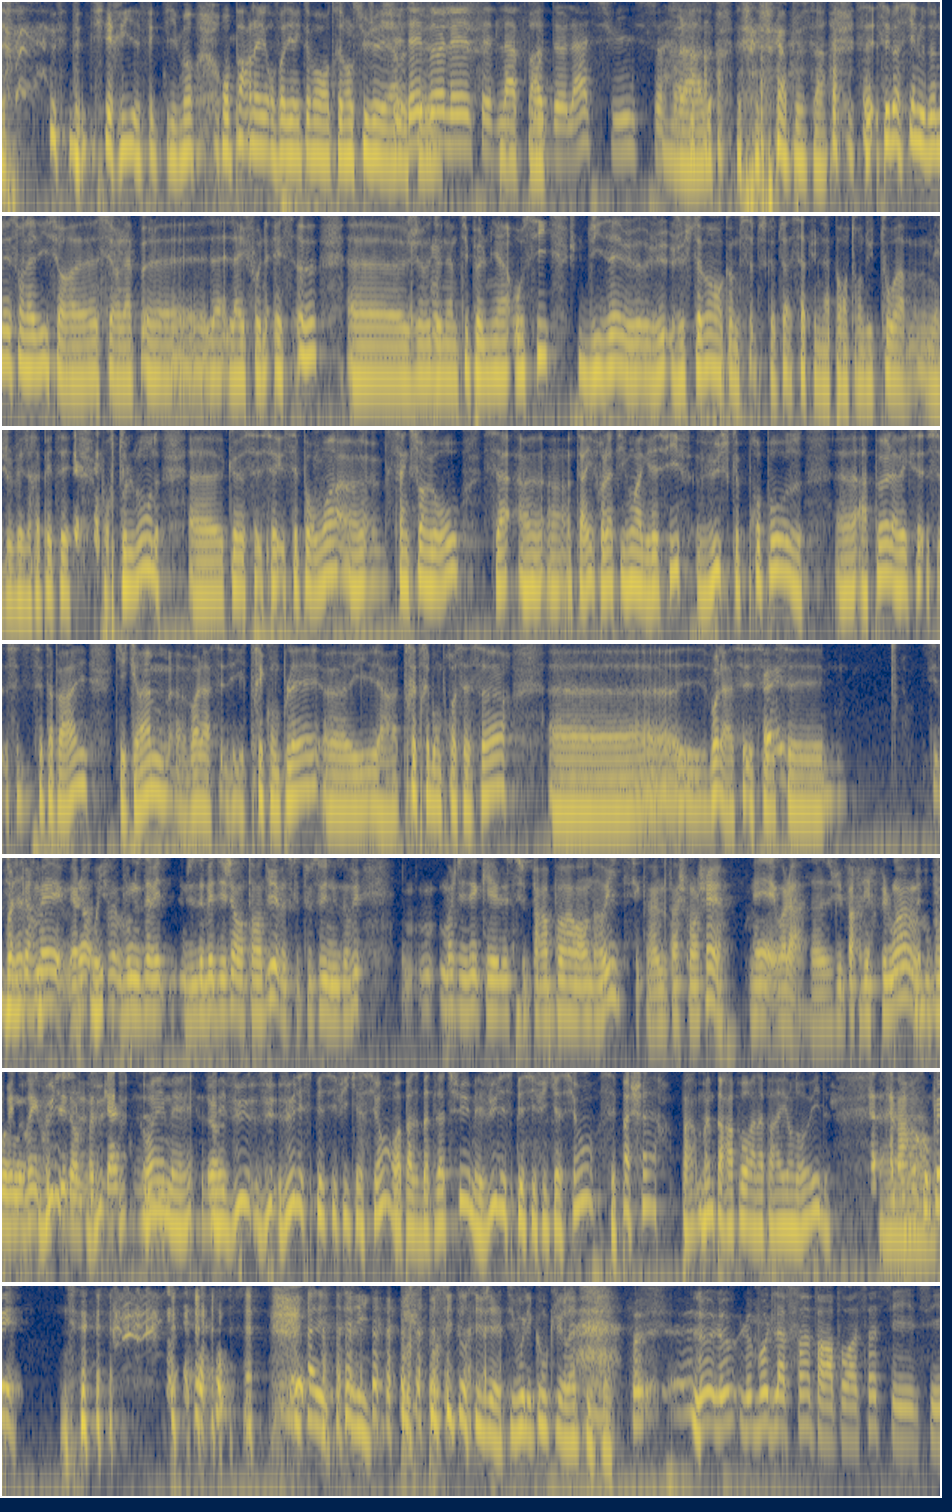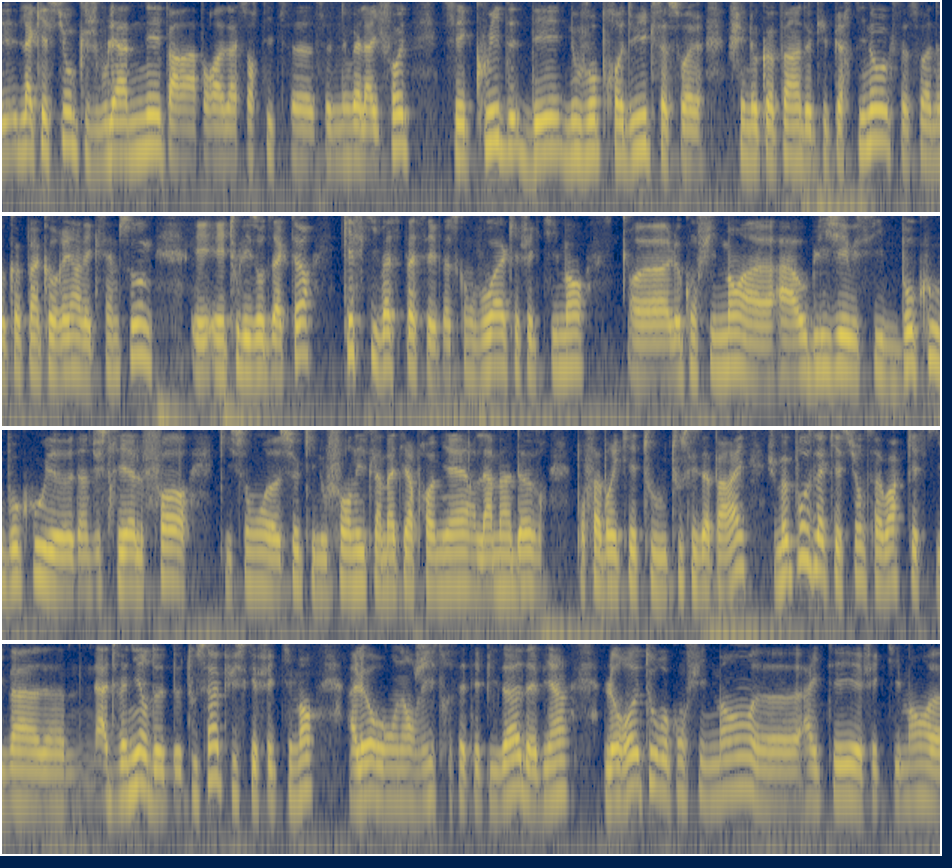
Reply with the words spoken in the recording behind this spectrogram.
de Thierry, effectivement. On parlait, on va directement rentrer dans le sujet. Je hein, suis désolé, c'est de la faute de la Suisse. Voilà, c'est un peu ça. Sébastien nous donnait son avis sur, euh, sur euh, l'iPhone SE. Euh, je vais donner un petit peu le mien aussi. Je disais justement, comme ça, parce que toi, ça, tu ne l'as pas entendu toi, mais je vais le répéter pour tout le monde, que c'est pour moi 500 euros, c'est un, tarif relativement agressif vu ce que propose Apple avec cet appareil, qui est quand même, voilà, il est très complet, il a un très très bon processeur. Euh, voilà, c'est. Si tu me permets, alors, vous nous avez, vous avez déjà entendu, parce que tous ceux qui nous ont vus, moi je disais que par rapport à Android, c'est quand même vachement cher. Mais voilà, je vais pas relire plus loin, vous pourrez nous réécouter dans le podcast. Oui, mais, mais vu, vu, les spécifications, on va pas se battre là-dessus, mais vu les spécifications, c'est pas cher, même par rapport à un appareil Android. Ça, va euh, recouper. Allez, Thierry, poursuis ton sujet. Tu voulais conclure là-dessus. Le, mot de la fin par rapport à ça, c'est la question que je voulais amener par rapport à la sortie de ce, nouvel iPhone. C'est quid des nouveaux produits, que ce soit chez nos copains de Cupertino, que ce soit nos copains coréens avec Samsung et, tous les autres acteurs. Qu'est-ce qui va se passer? Parce qu'on voit qu'effectivement, euh, le confinement a, a, obligé aussi beaucoup, beaucoup d'industriels forts qui sont euh, ceux qui nous fournissent la matière première, la main-d'œuvre pour fabriquer tous ces appareils. Je me pose la question de savoir qu'est-ce qui va euh, advenir de, tout ça, puisqu'effectivement, à l'heure où on enregistre cet épisode, eh bien, le retour au confinement euh, a été effectivement,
